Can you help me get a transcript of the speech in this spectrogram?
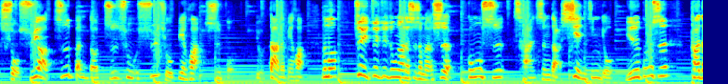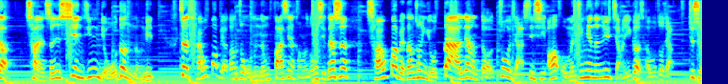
所需要资本的支出需求变化是否有大的变化。那么最最最重要的是什么呢？是公司产生的现金流，也就是公司它的。产生现金流的能力，在财务报表当中，我们能发现很多东西，但是财务报表当中有大量的作假信息。好，我们今天呢就讲一个财务作假，就是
